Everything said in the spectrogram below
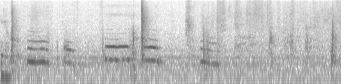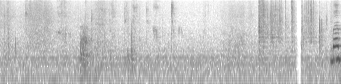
Here you go. mm, mm, mm, mm. Bye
